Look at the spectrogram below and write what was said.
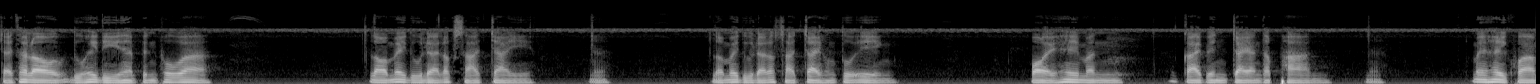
แต่ถ้าเราดูให้ดีนะเป็นเพราะว่า เราไม่ดูแลรักษาใจนะ เราไม่ดูแลรักษาใจของตัวเอง ปล่อยให้มันกลายเป็นใจอันธพาลนะไม่ให้ความ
